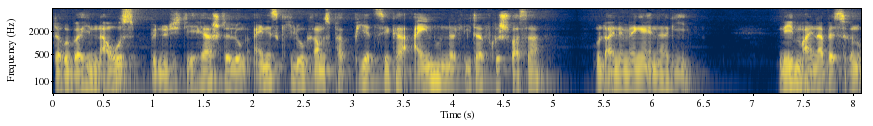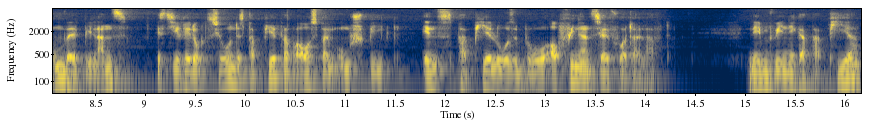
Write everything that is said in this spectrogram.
Darüber hinaus benötigt die Herstellung eines Kilogramms Papier ca. 100 Liter Frischwasser und eine Menge Energie. Neben einer besseren Umweltbilanz ist die Reduktion des Papierverbrauchs beim Umstieg ins papierlose Büro auch finanziell vorteilhaft. Neben weniger Papier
